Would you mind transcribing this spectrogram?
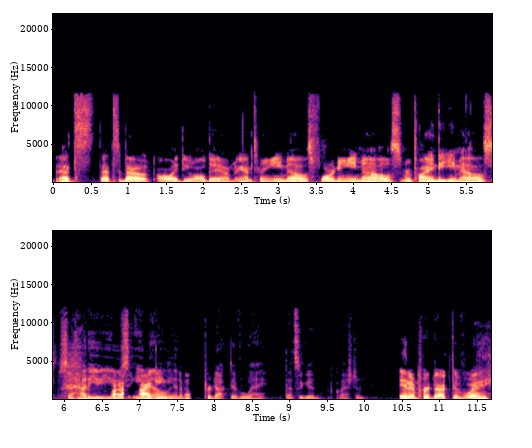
That's that's about all I do all day. I'm answering emails, forwarding emails, replying to emails. So, how do you use email in a productive way? That's a good question. In a productive way,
